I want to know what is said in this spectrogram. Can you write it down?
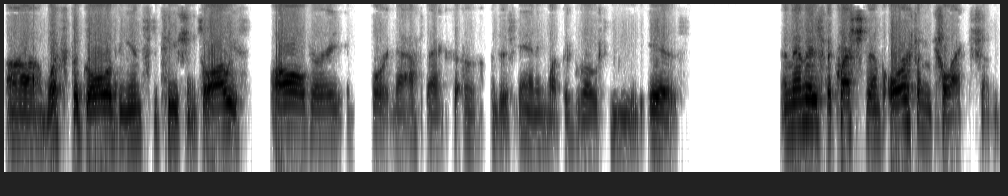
Uh, what's the goal of the institution? So always all very important aspects of understanding what the growth need is. And then there's the question of orphan collection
